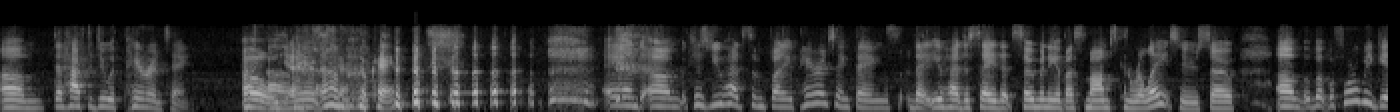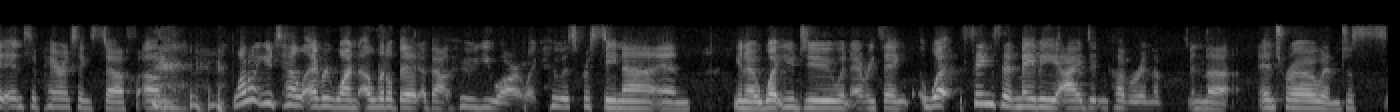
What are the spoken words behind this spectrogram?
um, that have to do with parenting. Oh, um, yes. Um, yeah. Okay. and because um, you had some funny parenting things that you had to say that so many of us moms can relate to. So, um, but before we get into parenting stuff, um, why don't you tell everyone a little bit about who you are? Like, who is Christina and you know what you do and everything what things that maybe i didn't cover in the in the intro and just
